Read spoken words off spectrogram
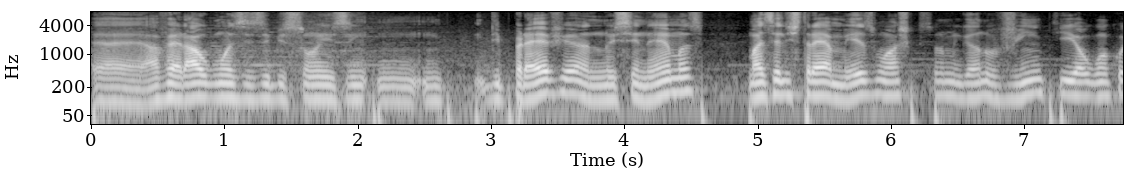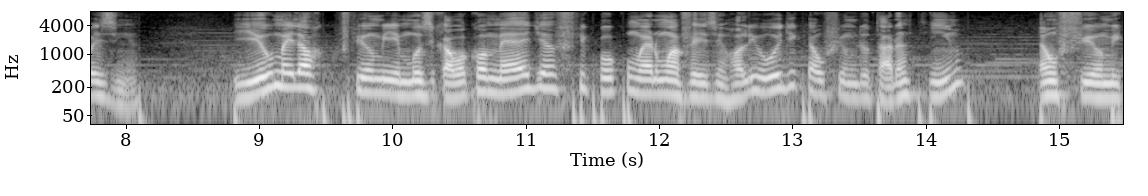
é, haverá algumas exibições em- em- de prévia nos cinemas, mas ele estreia mesmo, acho que se não me engano, 20 e alguma coisinha. E o melhor filme musical ou comédia ficou com Era Uma Vez em Hollywood, que é o filme do Tarantino. É um filme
